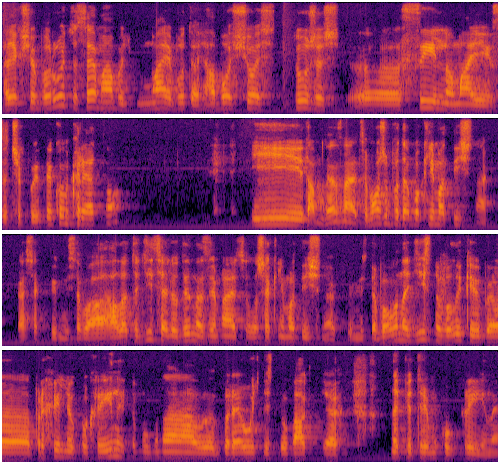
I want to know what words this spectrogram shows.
А якщо беруть, то це, мабуть, має бути або щось дуже е, сильно має їх зачепити конкретно. І там, не знаю, це може бути або кліматична якась активність, або, але тоді ця людина займається лише кліматичною активністю, бо вона дійсно великий е, прихильник України, тому вона бере участь у акціях на підтримку України.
